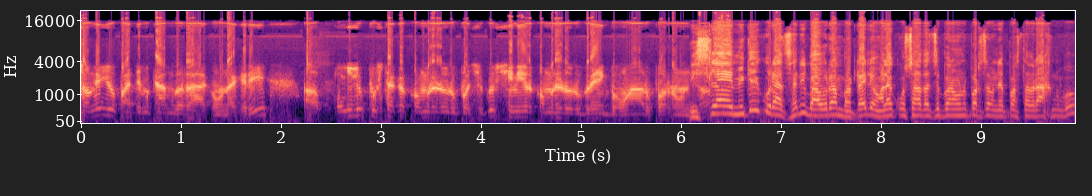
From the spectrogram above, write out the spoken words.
सँगै यो पार्टीमा काम गरेर आएको हुँदाखेरि पहिलो पुस्ताका कमरेडहरू पछिको सिनियर कमरेडहरूको ऱ्याङ्कमा उहाँहरू पर्नुहुन्छ। इस्लामीकै कुरा छ नि बाबुराम भट्टराईले उहाँलाई कोषाध्यक्ष बनाउनु पर्छ भन्ने प्रस्ताव राख्नुभयो।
